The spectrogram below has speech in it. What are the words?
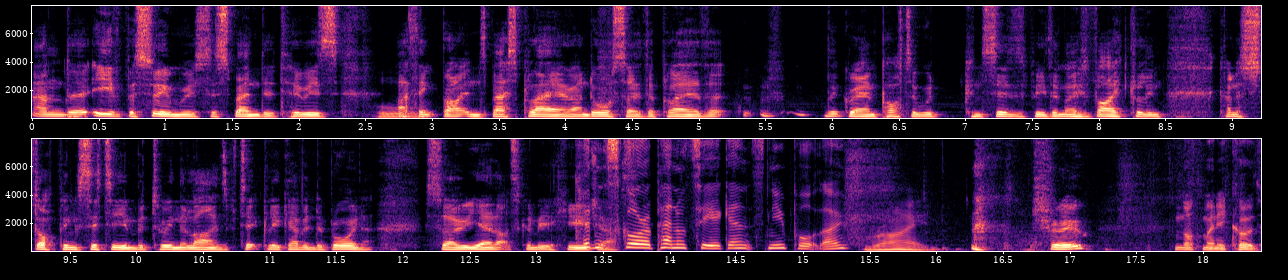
and uh, Yves Bissouma is suspended, who is, I think, Brighton's best player, and also the player that that Graham Potter would consider to be the most vital in kind of stopping City in between the lines, particularly Kevin De Bruyne. So yeah, that's going to be a huge. Couldn't ask. score a penalty against Newport though. Right. True. Not many could.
